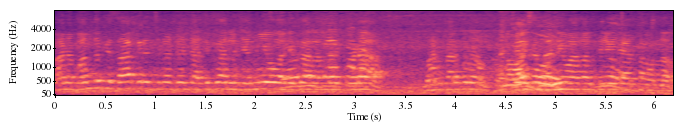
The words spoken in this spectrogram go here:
మన బంధుకి సహకరించినటువంటి అధికారులు ఎంఈఓ అధికారులందరికీ కూడా మన తరఫున ధన్యవాదాలు తెలియజేస్తా ఉన్నాం.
